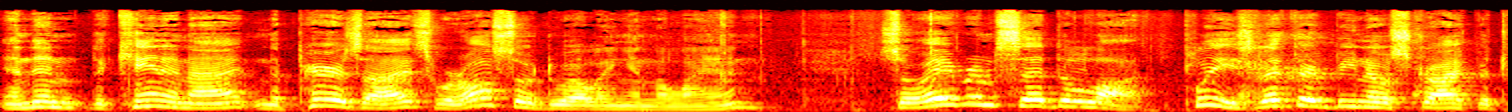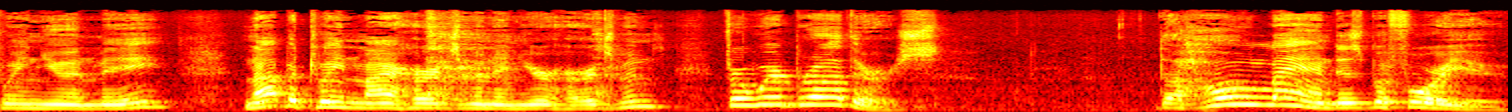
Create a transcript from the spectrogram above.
And then the Canaanite and the Perizzites were also dwelling in the land. So Abram said to Lot, Please let there be no strife between you and me, not between my herdsmen and your herdsmen, for we're brothers. The whole land is before you.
